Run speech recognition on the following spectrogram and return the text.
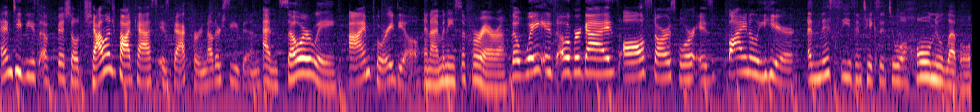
MTV's official Challenge podcast is back for another season. And so are we. I'm Tori Deal. And I'm Aneesa Ferreira. The wait is over, guys. All Stars 4 is finally here. And this season takes it to a whole new level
